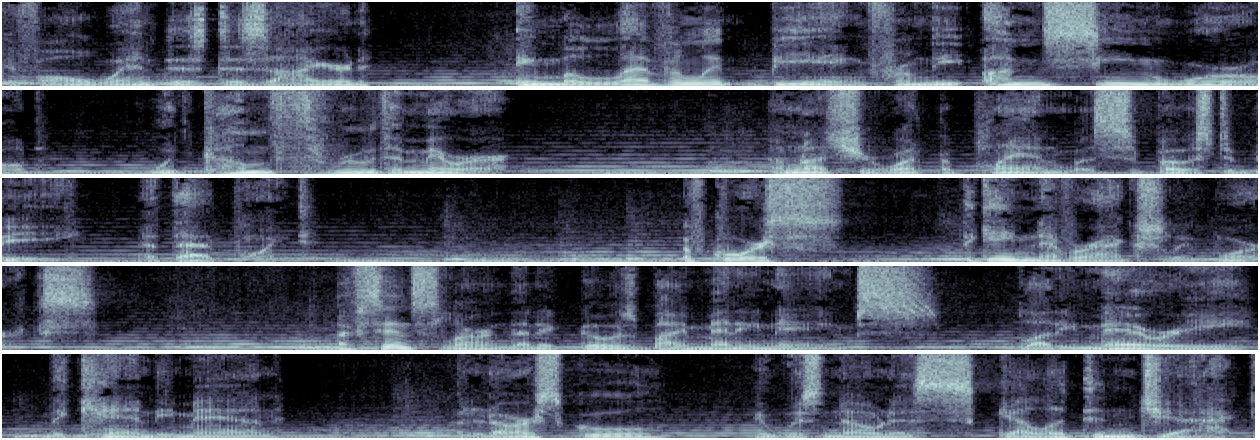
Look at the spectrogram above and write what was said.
if all went as desired, a malevolent being from the unseen world would come through the mirror. I'm not sure what the plan was supposed to be at that point. Of course, the game never actually works. I've since learned that it goes by many names Bloody Mary, the Candyman, but at our school, it was known as Skeleton Jack.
